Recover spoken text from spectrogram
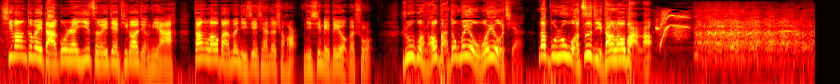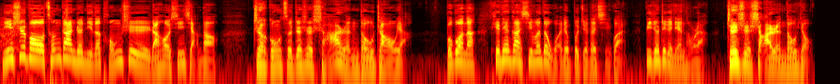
希望各位打工人以此为鉴，提高警惕啊！当老板问你借钱的时候，你心里得有个数。如果老板都没有我有钱，那不如我自己当老板了。你是否曾干着你的同事，然后心想到，这公司真是啥人都招呀？不过呢，天天看新闻的我就不觉得奇怪，毕竟这个年头呀，真是啥人都有。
